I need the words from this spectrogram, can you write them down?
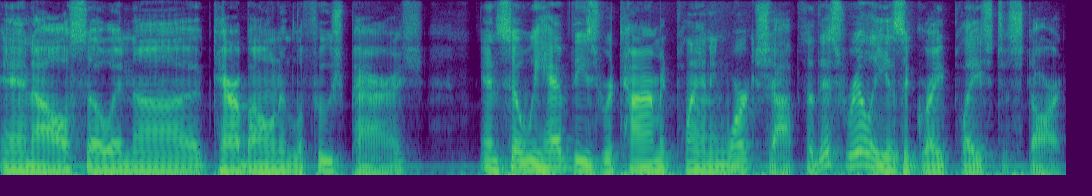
and also in uh, Terrebonne and Lafourche Parish. And so we have these retirement planning workshops. So this really is a great place to start.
